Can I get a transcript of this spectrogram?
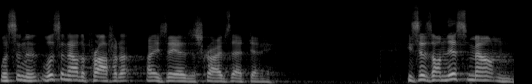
Listen, to, listen how the prophet Isaiah describes that day. He says, On this mountain,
